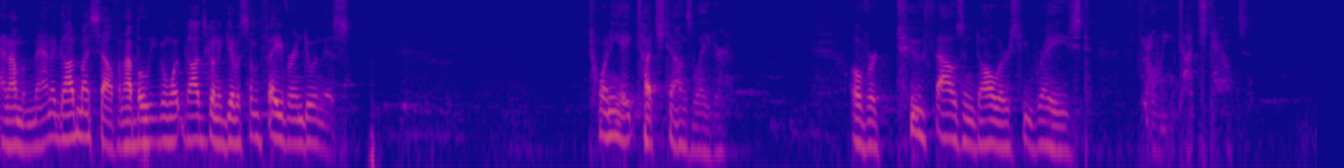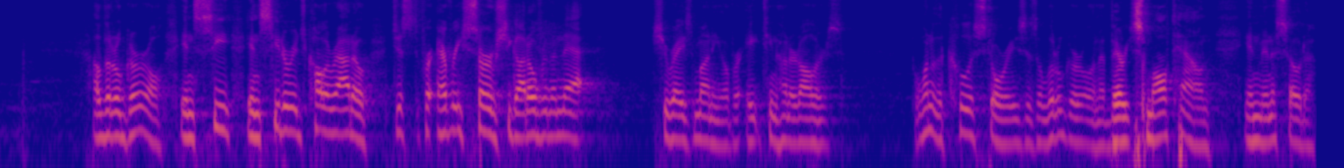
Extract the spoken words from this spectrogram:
And I'm a man of God myself, and I believe in what God's going to give us some favor in doing this. 28 touchdowns later, over $2,000 he raised throwing touchdowns. A little girl in, C- in Cedar Ridge, Colorado, just for every serve she got over the net, she raised money over $1,800. But one of the coolest stories is a little girl in a very small town in Minnesota,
